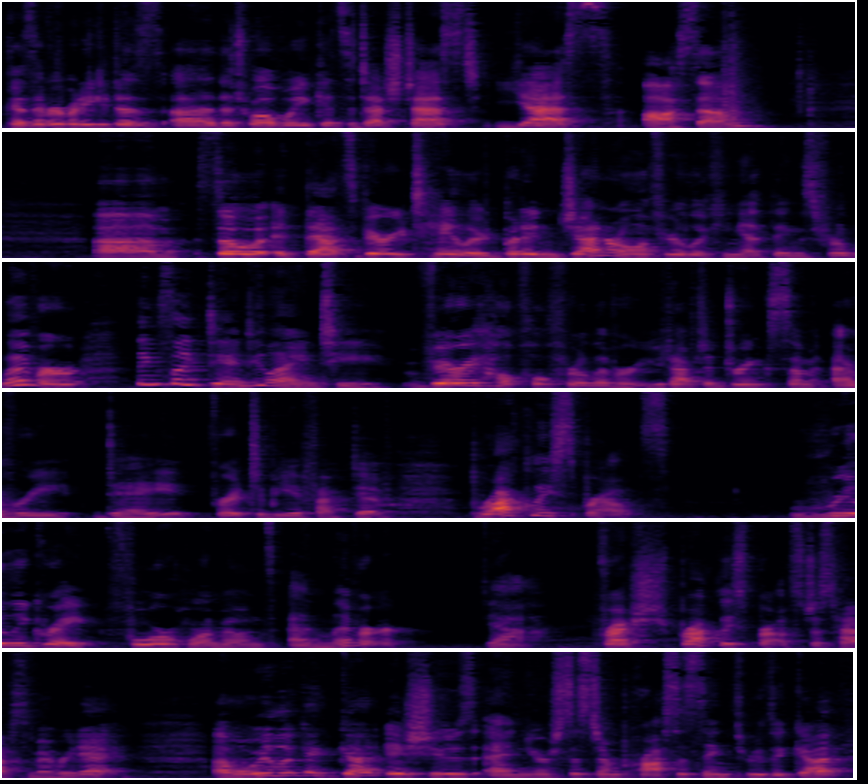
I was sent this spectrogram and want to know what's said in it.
Because everybody who does uh, the 12 week gets a Dutch test. Yes, awesome. Um, so it, that's very tailored. But in general, if you're looking at things for liver, things like dandelion tea, very helpful for liver. You'd have to drink some every day for it to be effective. Broccoli sprouts, really great for hormones and liver. Yeah, fresh broccoli sprouts, just have some every day. Um, when we look at gut issues and your system processing through the gut,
